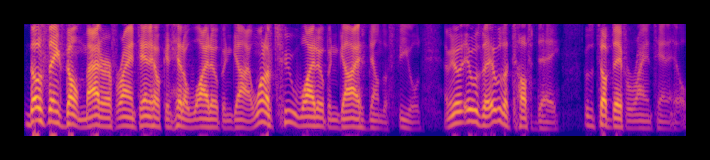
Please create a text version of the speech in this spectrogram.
those things don't matter if Ryan Tannehill can hit a wide open guy, one of two wide open guys down the field. I mean, it was a, it was a tough day. It was a tough day for Ryan Tannehill.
